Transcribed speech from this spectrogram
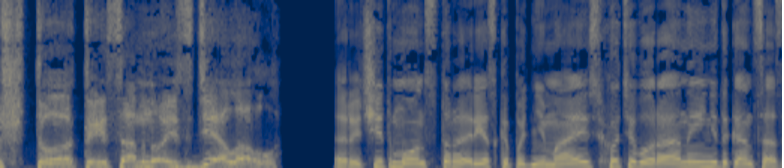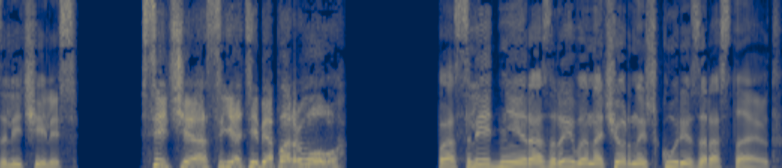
«Что ты со мной сделал?» Рычит монстр, резко поднимаясь, хоть его раны и не до конца залечились. «Сейчас я тебя порву!» Последние разрывы на черной шкуре зарастают.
